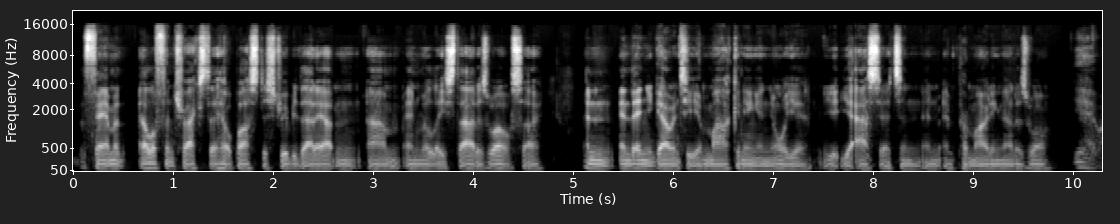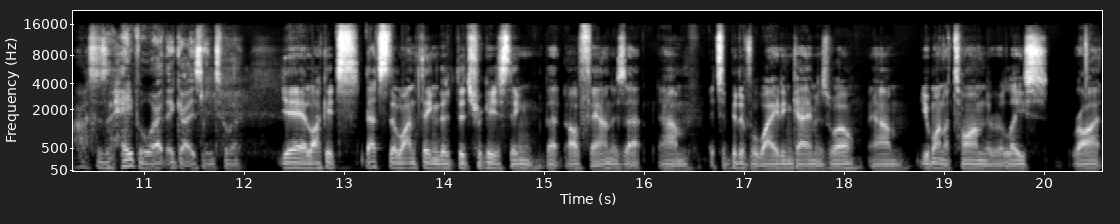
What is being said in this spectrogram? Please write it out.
the Fam Elefant Traks to help us distribute that out and um, and release that as well. So, and and then you go into your marketing and all your your, your assets and, and and promoting that as well. yeah, wow, so there's a heap of work that goes into it. Yeah, like it's that's the one thing that the trickiest thing that I've found is that um, it's a bit of a waiting game as well. Um, you want to time the release right.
